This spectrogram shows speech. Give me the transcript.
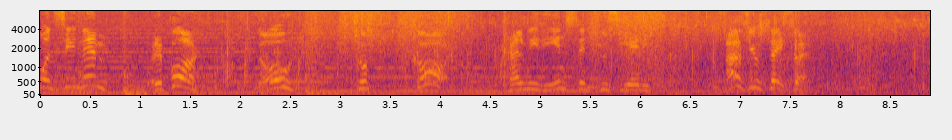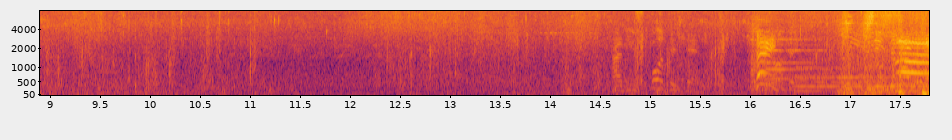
anyone seen them? Report! No, just gone. Tell me the instant you see anything. As you say, sir. Have you spotted them? Hey! She's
